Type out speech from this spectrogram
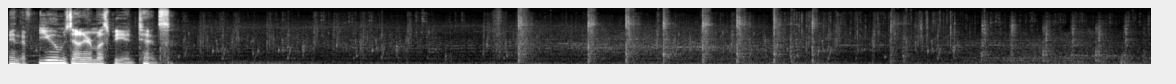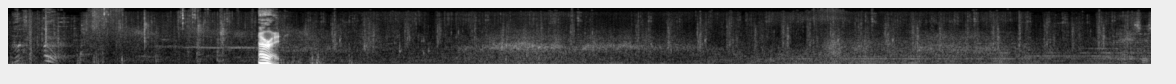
And the fumes down here must be intense. All right. This is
